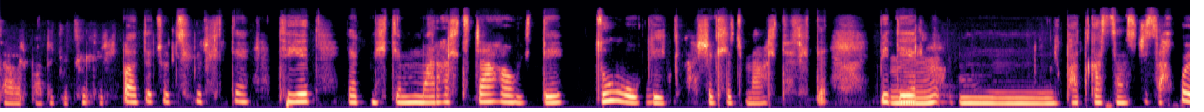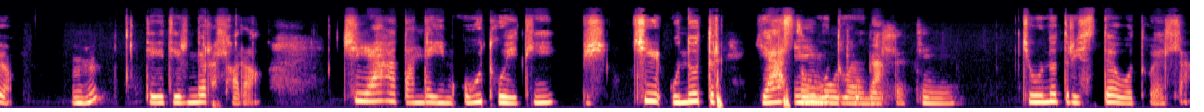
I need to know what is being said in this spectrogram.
заавал бодож үзэх хэрэгтэй. Бодож үзэх хэрэгтэй. Тэгээд яг нэг тийм маргалтж байгаа үедээ зөв үгийг ашиглаж маргалтах хэрэгтэй. Би дээр подкаст сонсчихсан аахгүй юу? Аа. Тэгээд тэрнээр болохоор чи яагаад дандаа ийм өөдгөө гэдгийг биш. Чи өнөөдөр яасан өөдгөө байлаа. Тийм. Чи өнөөдөр өстэй өөдгөө байлаа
